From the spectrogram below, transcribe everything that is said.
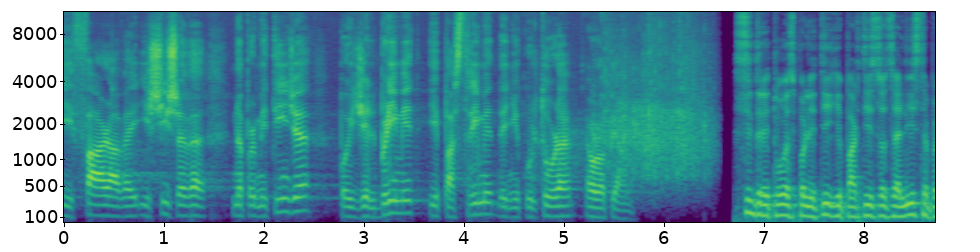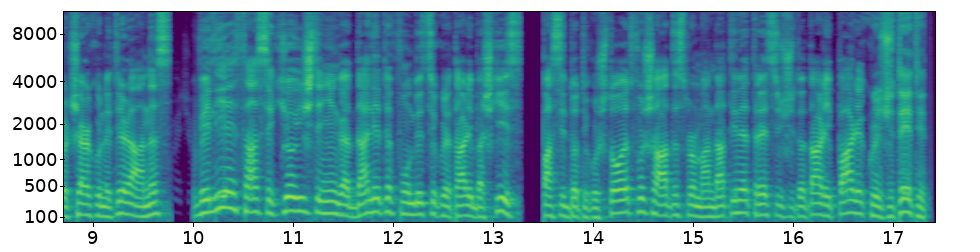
i farave, i shisheve nëpër mitingje, po i gjelbrimit, i pastrimit dhe një kulture europiane. Si drejtues politik i Partisë Socialiste për qarkun e Tiranës, Veliaj tha se kjo ishte një nga daljet e fundit si kryetar i bashkisë, pasi do t'i kushtohet fushatës për mandatin e tretë si qytetar i parë i kryeqytetit.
